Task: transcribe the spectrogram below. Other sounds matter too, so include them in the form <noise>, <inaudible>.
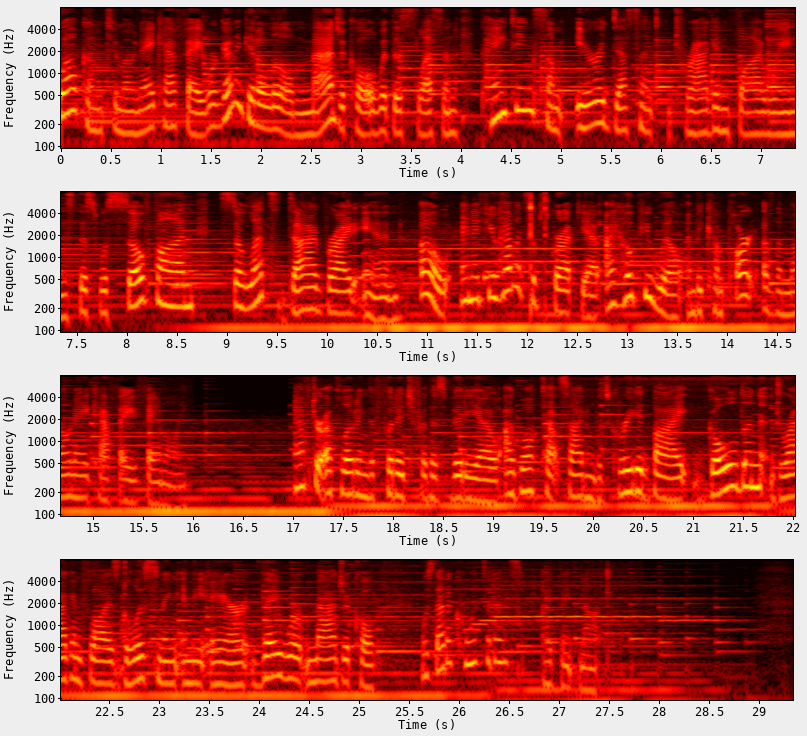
Welcome to Monet Cafe. We're going to get a little magical with this lesson, painting some iridescent dragonfly wings. This was so fun, so let's dive right in. Oh, and if you haven't subscribed yet, I hope you will and become part of the Monet Cafe family. After uploading the footage for this video, I walked outside and was greeted by golden dragonflies glistening in the air. They were magical. Was that a coincidence? I think not.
